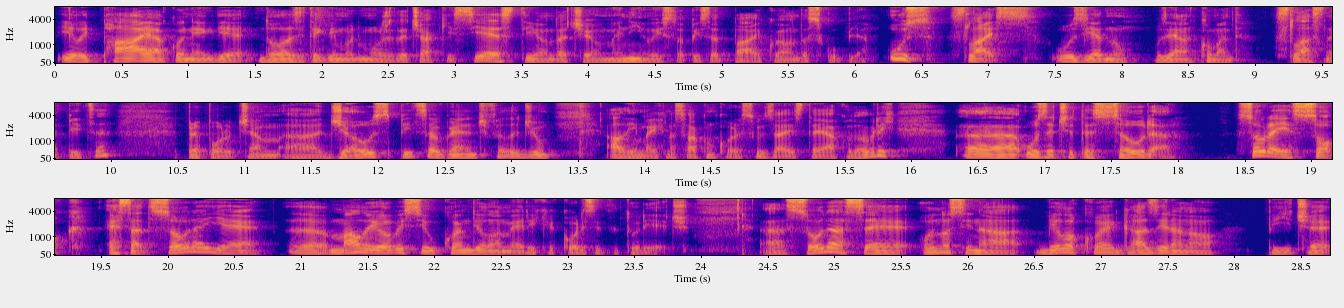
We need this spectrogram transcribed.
Ili pie ako negdje dolazite gdje možete čak i sjesti, onda će u meniju isto pisati pie koja onda skuplja. Uz slice, uz jednu, uz jedan komad slasne pice, preporučam uh, Joe's Pizza u Greenwich village ali ima ih na svakom korisku zaista jako dobrih. Uh, uzet ćete soda. Soda je sok. E sad, soda je, uh, malo i ovisi u kojem dijelu Amerike koristite tu riječ. Uh, soda se odnosi na bilo koje gazirano piće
